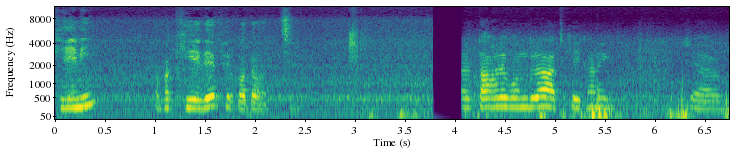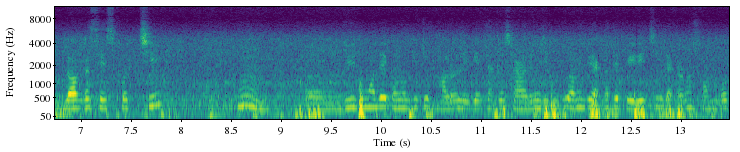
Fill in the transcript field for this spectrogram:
খেয়ে নিই। তারপর খেয়ে দিয়ে ফের কথা হচ্ছে। তাহলে বন্ধুরা, আজকে এখানে ব্লগটা শেষ করছি। হুম? যদি তোমাদের কোনো কিছু ভালো লেগে থাকে, সারাদিন যেটুকু আমি দেখাতে পেরেছি, দেখানো সম্ভব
